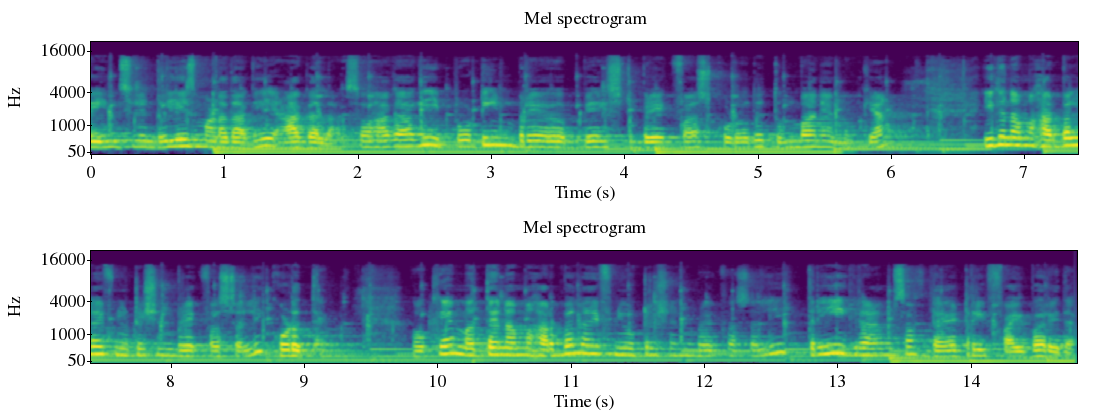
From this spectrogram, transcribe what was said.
ರೀ, ಇನ್ಸುಲಿನ್ ರಿಲೀಸ್ ಮಾಡೋದಾಗಲಿ ಆಗಲ್ಲ. ಸೊ ಹಾಗಾಗಿ ಪ್ರೋಟೀನ್ ಬ್ರೇ ಬೇಸ್ಡ್ ಬ್ರೇಕ್ಫಾಸ್ಟ್ ಕೊಡೋದು ತುಂಬಾ ಮುಖ್ಯ. ಇದು ನಮ್ಮ ಹರ್ಬಲ್ ಲೈಫ್ ನ್ಯೂಟ್ರಿಷನ್ ಬ್ರೇಕ್ಫಾಸ್ಟಲ್ಲಿ ಕೊಡುತ್ತೆ. ಓಕೆ ಮತ್ತು ನಮ್ಮ ಹರ್ಬಲ್ ಲೈಫ್ ನ್ಯೂಟ್ರಿಷನ್ ಬ್ರೇಕ್ಫಾಸ್ಟಲ್ಲಿ three grams of dietary fibre ಇದೆ.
